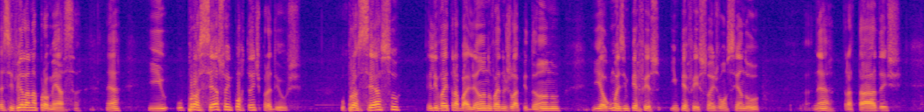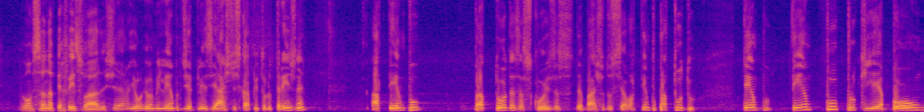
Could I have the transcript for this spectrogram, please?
já se vê lá na promessa, né? E o processo é importante para Deus. O processo ele vai trabalhando, vai nos lapidando e algumas imperfei- imperfeições vão sendo, né, tratadas, vão sendo aperfeiçoadas. É, eu, eu me lembro de Eclesiastes capítulo 3, né? Há tempo para todas as coisas debaixo do céu, há tempo para tudo. Tempo, tempo para o que é bom,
